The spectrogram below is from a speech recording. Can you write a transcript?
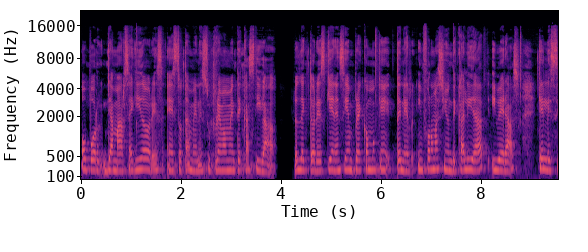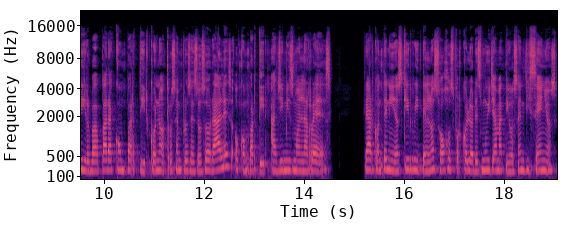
o por llamar seguidores, esto también es supremamente castigado. Los lectores quieren siempre como que tener información de calidad y veraz que les sirva para compartir con otros en procesos orales o compartir allí mismo en las redes crear contenidos que irriten los ojos por colores muy llamativos en diseños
